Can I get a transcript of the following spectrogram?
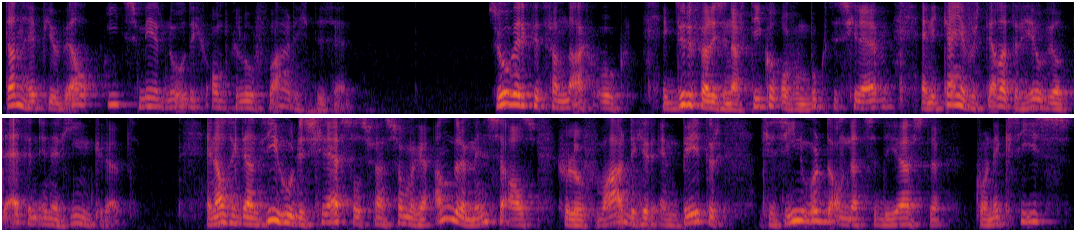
Dan heb je wel iets meer nodig om geloofwaardig te zijn. Zo werkt het vandaag ook. Ik durf wel eens een artikel of een boek te schrijven en ik kan je vertellen dat er heel veel tijd en energie in kruipt. En als ik dan zie hoe de schrijfsels van sommige andere mensen als geloofwaardiger en beter gezien worden omdat ze de juiste connecties,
